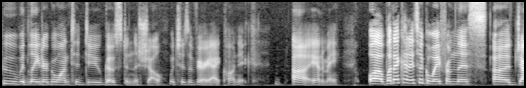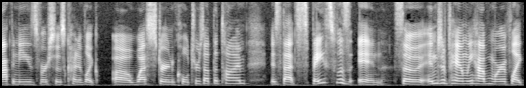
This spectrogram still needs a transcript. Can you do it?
who would later go on to do Ghost in the Shell, which is a very iconic uh, anime. Uh, what I kind of took away from this uh, Japanese versus kind of like uh, Western cultures at the time is that space was in. So in Japan, we have more of like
